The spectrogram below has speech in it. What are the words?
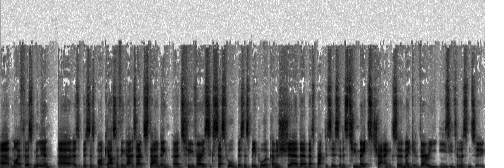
Uh, My First Million uh, as a business podcast, I think that is outstanding. Uh, two very successful business people that kind of share their best practices, and it's two mates chatting, so they make it very easy to listen to.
